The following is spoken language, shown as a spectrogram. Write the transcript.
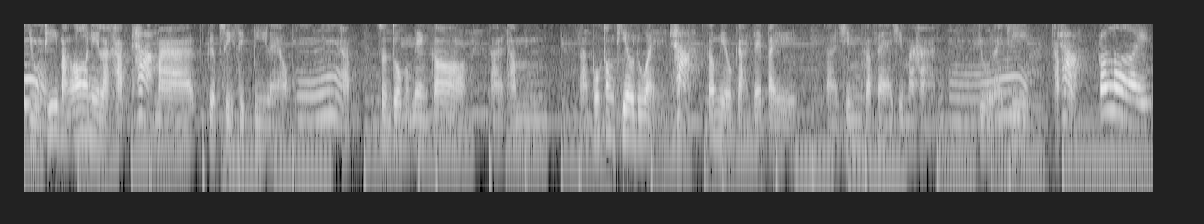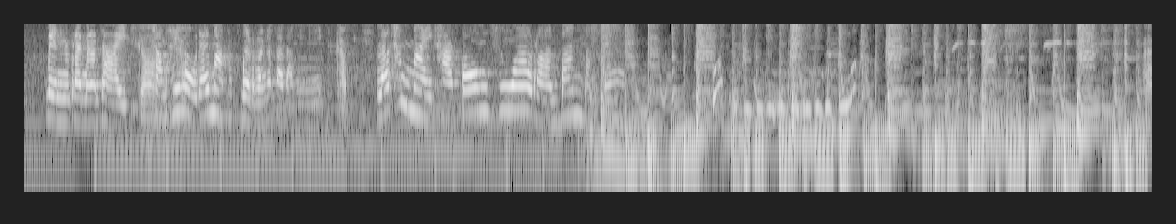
มอยู่ที่บางอ้อนี่แหละครับ ค่ะ มาเกือบ 40 ปีแล้วอืมครับส่วนตัวผมเองก็อ่าทำอ่าพวกท่องเที่ยวด้วย ค่ะ ก็มีโอกาสได้ไปอ่าชิมกาแฟชิมอาหารมอยู่หลายที่ครับผค่ะม ก็เลย เป็นแรงบันดาลใจก็ทำให้ครับเราได้มาเปิดร้านกาแฟแบบนี้ ครับ แล้วทำไมคะต้องชื่อว่าร้านบ้านบางอ้ออ่า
